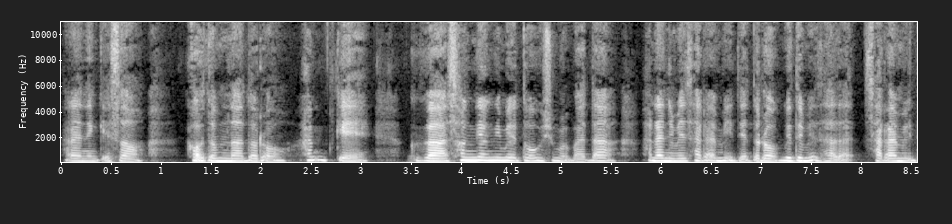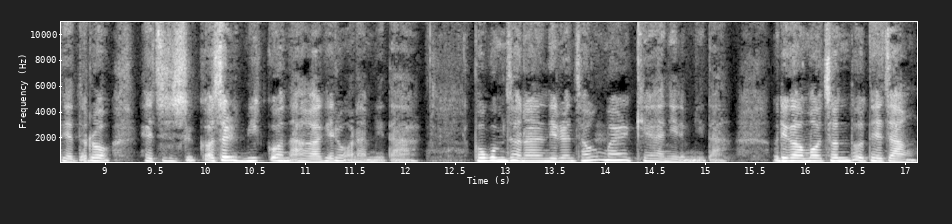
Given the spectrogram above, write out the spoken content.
하나님께서 거듭나도록 함께 그가 성령님의 도우심을 받아 하나님의 사람이 되도록 믿음의 사- 사람이 되도록 해주실 것을 믿고 나아가기를 원합니다. 복음 전하는 일은 정말 귀한 일입니다. 우리가 뭐 전도 대장,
